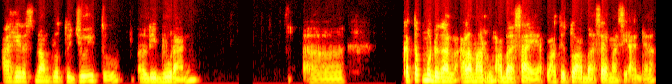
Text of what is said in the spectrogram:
akhir 97 itu uh, liburan uh, ketemu dengan almarhum abah saya waktu itu abah saya masih ada.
